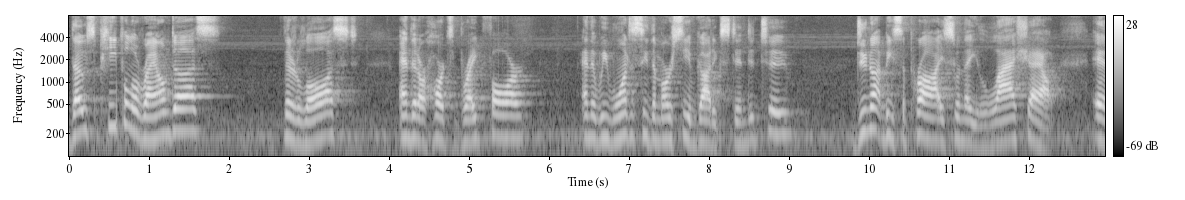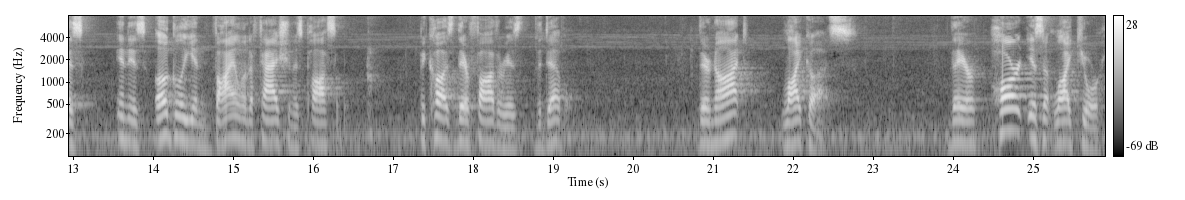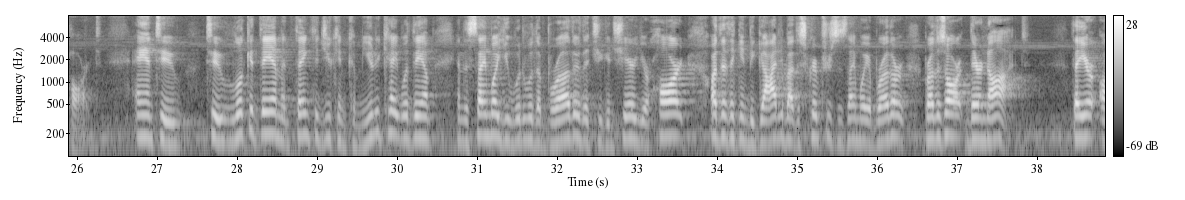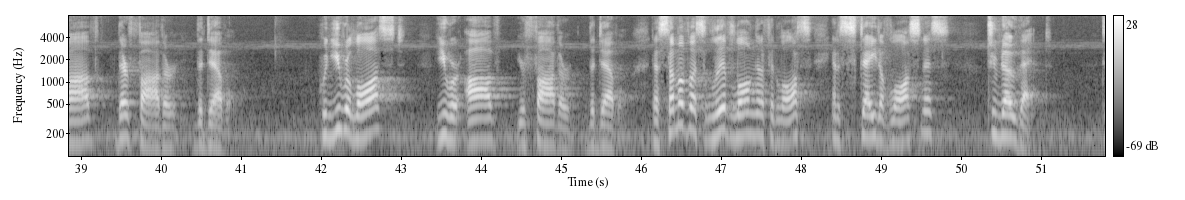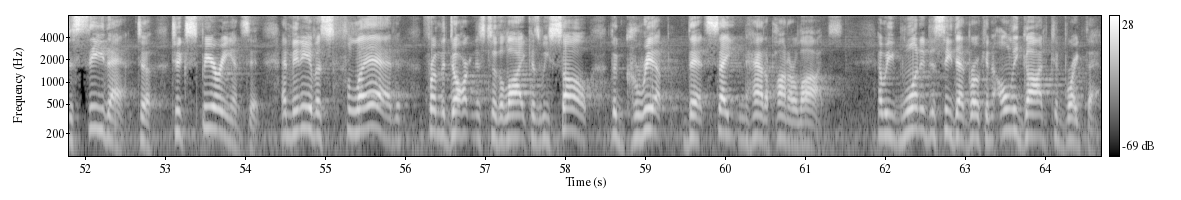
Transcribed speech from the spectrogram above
Those people around us that are lost and that our hearts break for and that we want to see the mercy of God extended to, do not be surprised when they lash out as in as ugly and violent a fashion as possible because their father is the devil. They're not like us their heart isn't like your heart. And to to look at them and think that you can communicate with them in the same way you would with a brother, that you can share your heart, or that they can be guided by the scriptures the same way a brother brothers are, they're not. They are of their father, the devil. When you were lost, you were of your father, the devil. Now, some of us live long enough in loss, in a state of lostness, to know that to see that, to, to experience it. And many of us fled from the darkness to the light because we saw the grip that Satan had upon our lives. And we wanted to see that broken. Only God could break that.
